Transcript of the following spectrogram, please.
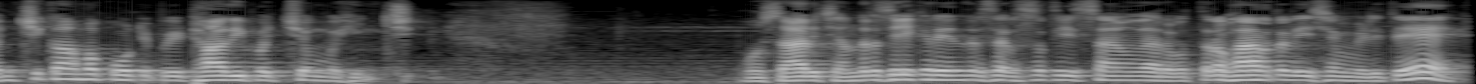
కంచికామకోటి పీఠాధిపత్యం వహించి. ఓసారి చంద్రశేఖరేంద్ర సరస్వతి స్వామి వారు ఉత్తర భారతదేశం వెళితే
